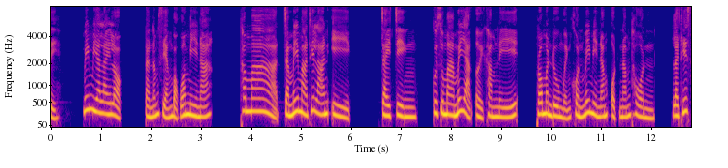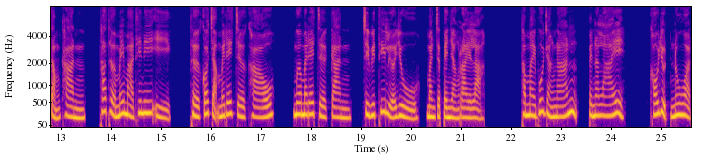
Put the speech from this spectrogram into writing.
สิ ไม่มีอะไรหรอก แต่น้ำเสียงบอกว่ามีนะ ถ้ามาจะไม่มาที่ร้านอีก ใจจริง กุสุมาไม่อยากเอ่ยคำนี้ เพราะมันดูเหมือนคนไม่มีน้ำอดน้ำทน และที่สำคัญ ถ้าเธอไม่มาที่นี่อีก เธอก็จะไม่ได้เจอเขา เมื่อไม่ได้เจอกัน ชีวิตที่เหลืออยู่ มันจะเป็นอย่างไรล่ะทำไมพูดอย่างนั้นเป็นอะไร เขาหยุดนวด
